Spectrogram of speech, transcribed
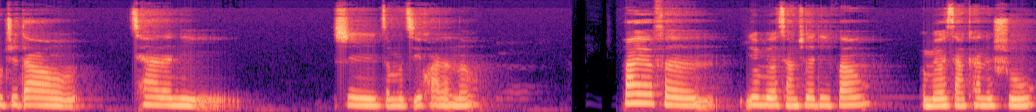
不知道亲爱的你是怎么计划的呢？八月份有没有想去的地方？有没有想看的书？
